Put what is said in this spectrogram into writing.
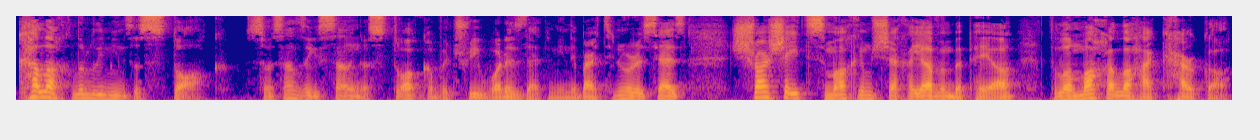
kalach literally means a stalk. So it sounds like he's selling a stalk of a tree. What does that mean? The Bartanura says, Shashet smachim shechayavim bepeah, karka.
